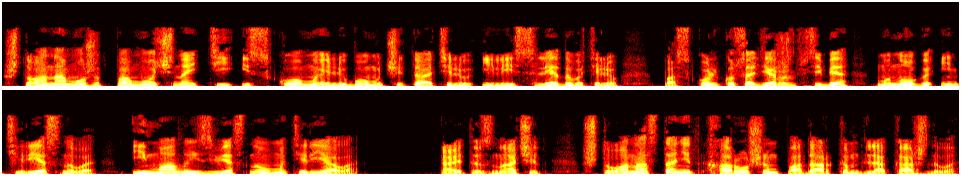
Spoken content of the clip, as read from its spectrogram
что она может помочь найти искомое любому читателю или исследователю, поскольку содержит в себе много интересного и малоизвестного материала. А это значит, что она станет хорошим подарком для каждого,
